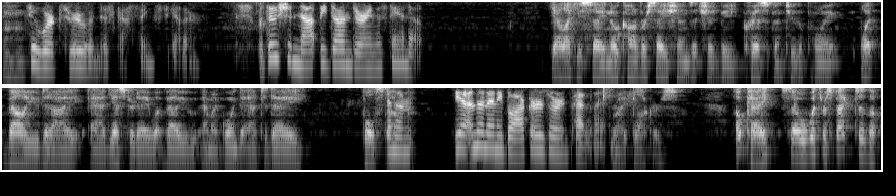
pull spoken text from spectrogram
mm-hmm. to work through and discuss things together. But those should not be done during the stand up. Yeah, like you say, no conversations. It should be crisp and to the point. What value did I add yesterday? What value am I going to add today? Full stop. And then, yeah, and then any blockers or impediments. Right, blockers. Okay, so with respect to the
